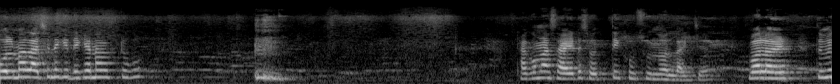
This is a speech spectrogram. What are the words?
গোলমাল আছে নাকি দেখে নাও একটু ঠাকুমার শাড়িটা সত্যি খুব সুন্দর লাগছে। বলো তুমি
